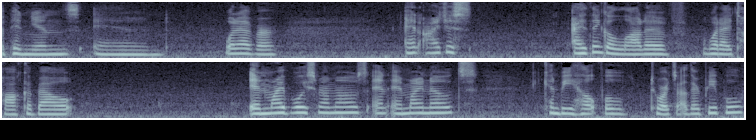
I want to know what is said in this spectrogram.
opinions and whatever. And I just, I think a lot of what I talk about in my voice memos and in my notes can be helpful towards other people.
